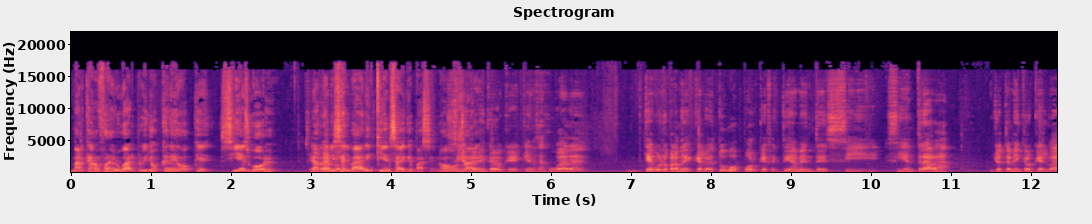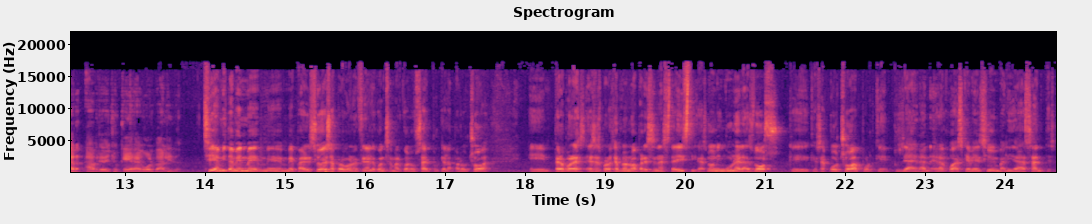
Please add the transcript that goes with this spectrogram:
marcaron fuera de lugar, pero yo creo que si es gol, sí, la revisa el VAR y quién sabe qué pase, ¿no? Sí, o sea, yo también creo que, que en esa jugada, qué bueno para América que lo detuvo, porque efectivamente si, si entraba, yo también creo que el VAR habría dicho que era gol válido. Sí, a mí también me, pareció esa, pero bueno, al final de cuentas se marcó el offside porque la paró Ochoa. Eh, pero por esas, por ejemplo, no aparecen en las estadísticas, ¿no? Ninguna de las dos que, sacó Ochoa porque pues ya eran, eran jugadas que habían sido invalidadas antes.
